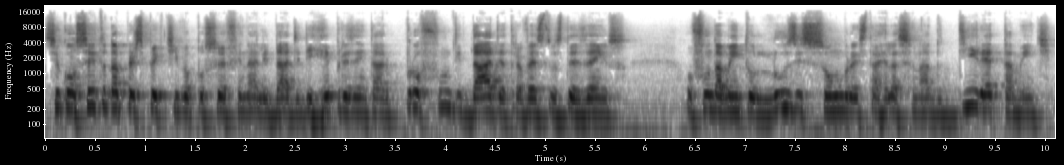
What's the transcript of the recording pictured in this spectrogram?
Se o conceito da perspectiva possui a finalidade de representar profundidade através dos desenhos, o fundamento luz e sombra está relacionado diretamente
